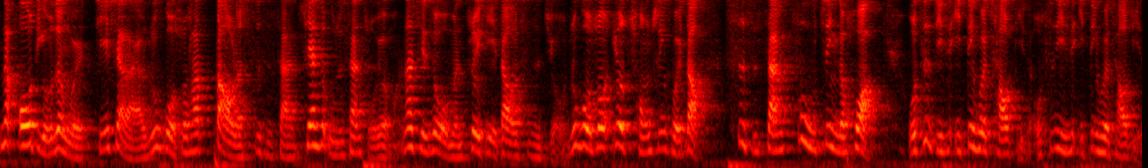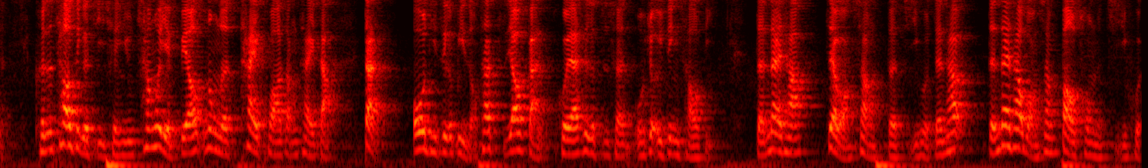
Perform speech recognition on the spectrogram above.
那欧迪，我认为接下来如果说它到了四十三，现在是五十三左右嘛，那其实我们最低也到了四十九。如果说又重新回到四十三附近的话，我自己是一定会抄底的，我自己是一定会抄底的，可能抄底个几千 U，仓位也不要弄得太夸张太大。但欧迪这个币种，它只要敢回来这个支撑，我就一定抄底，等待它再往上的机会，等它等待它往上暴冲的机会。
